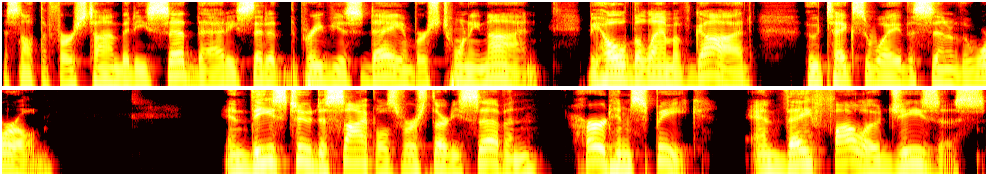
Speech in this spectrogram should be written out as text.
It's not the first time that he said that. He said it the previous day in verse 29 Behold, the Lamb of God who takes away the sin of the world. And these two disciples, verse 37, heard him speak, and they followed Jesus.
